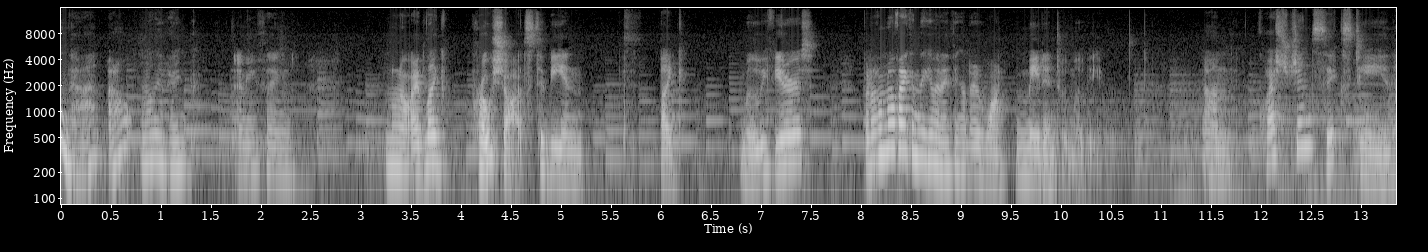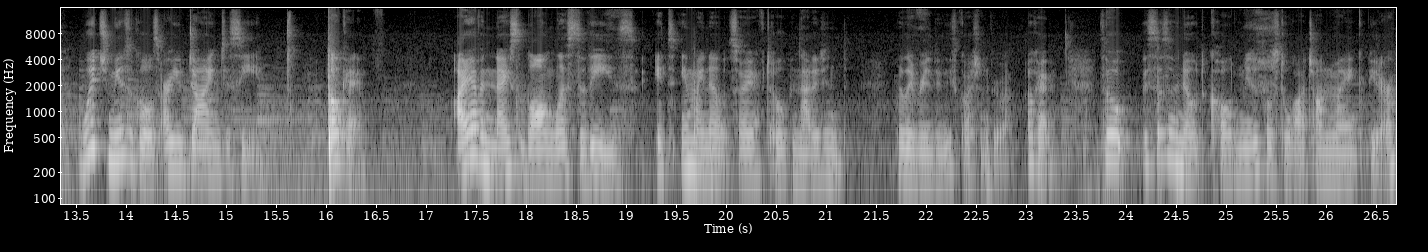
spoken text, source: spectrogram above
than that, I don't really think anything. I don't know. I'd like Pro Shots to be in like movie theaters, but I don't know if I can think of anything that I'd want made into a movie. Um, question 16. Which musicals are you dying to see? Okay, I have a nice long list of these. It's in my notes, so I have to open that. I didn't really read through these questions very well. Okay, so this is a note called musicals to watch on my computer.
